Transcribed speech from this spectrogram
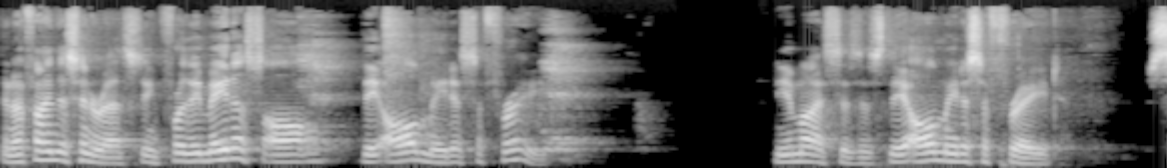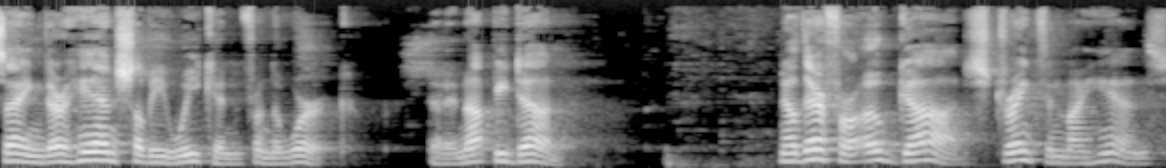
and I find this interesting for they made us all, they all made us afraid. Nehemiah says this they all made us afraid, saying, Their hands shall be weakened from the work, that it not be done. Now therefore, O God, strengthen my hands.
